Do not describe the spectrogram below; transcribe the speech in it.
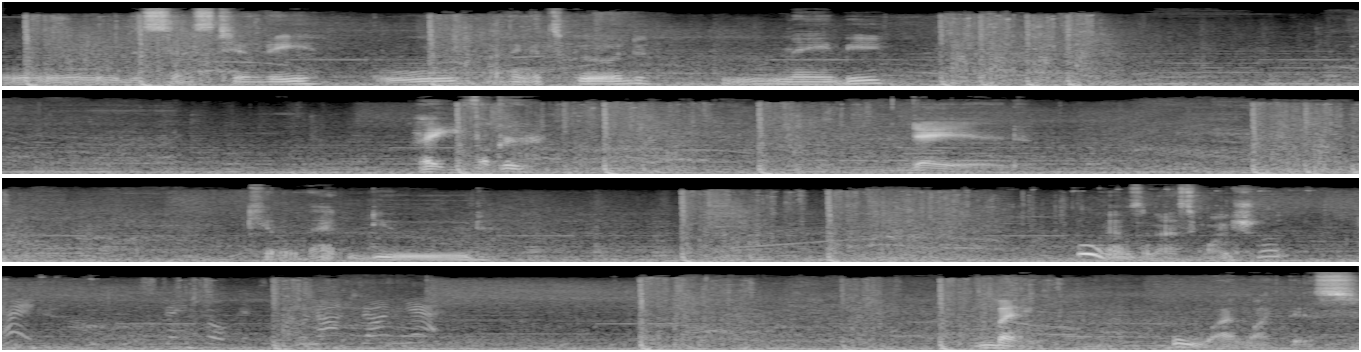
Ooh, the sensitivity. Ooh, I think it's good. Maybe. Hey, fucker. Dead. Kill that dude. Ooh, that was a nice one shot. Bang. Ooh, I like this.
